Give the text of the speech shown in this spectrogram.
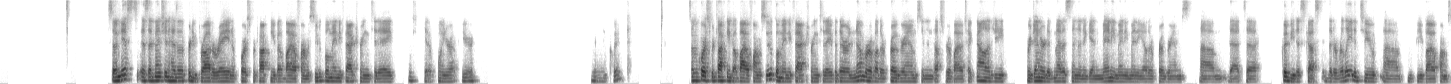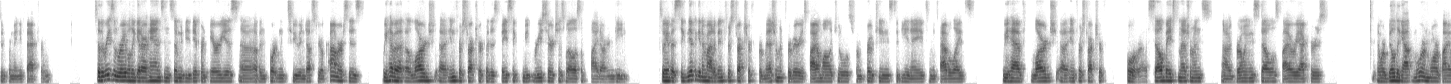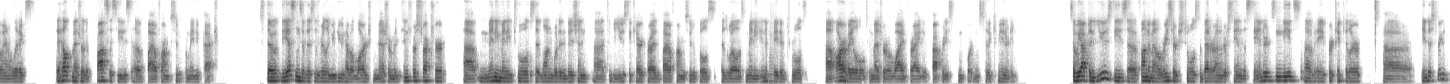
So NIST, as I mentioned, has a pretty broad array. And of course, we're talking about biopharmaceutical manufacturing today. Let's get a pointer up here really quick. So of course, we're talking about biopharmaceutical manufacturing today, but there are a number of other programs in industrial biotechnology, regenerative medicine, and again, many, many, many other programs um, that uh, could be discussed that are related to uh, the biopharmaceutical manufacturing. So the reason we're able to get our hands in so many different areas uh, of important to industrial commerce is we have a, a large uh, infrastructure for this basic research as well as applied R&D. So we have a significant amount of infrastructure for measurement for various biomolecules from proteins to DNA to metabolites, we have large uh, infrastructure for uh, cell-based measurements, uh, growing cells, bioreactors, and we're building out more and more bioanalytics to help measure the processes of biopharmaceutical manufacturing. So the essence of this is really we do have a large measurement infrastructure, uh, many, many tools that one would envision uh, to be used to characterize biopharmaceuticals, as well as many innovative tools uh, are available to measure a wide variety of properties of importance to the community. So we often use these uh, fundamental research tools to better understand the standards needs of a particular uh, industry.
